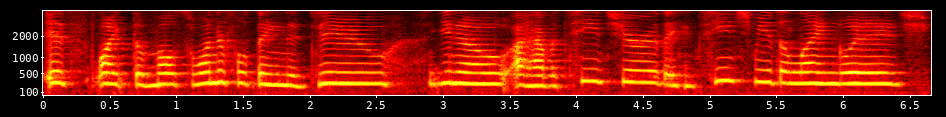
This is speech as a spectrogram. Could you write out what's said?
it's like the most wonderful thing to do you know, I have a teacher, they can teach me the language.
